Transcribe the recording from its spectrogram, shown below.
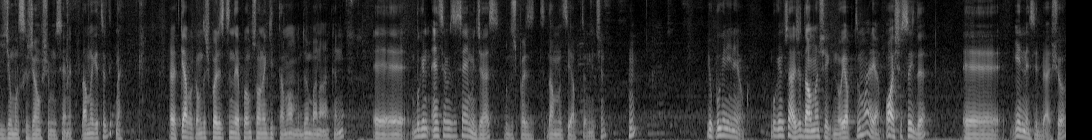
İyice ısıracağım şimdi seni. Damla getirdik mi? Evet gel bakalım dış parazitini de yapalım sonra git tamam mı? Dön bana arkanı. Ee, bugün ensemizi sevmeyeceğiz bu dış parazit damlası yaptığım için. Hı? Yok bugün iğne yok. Bugün sadece damla şeklinde o yaptığım var ya o aşısıydı. Ee, yeni nesil bir aşı o.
